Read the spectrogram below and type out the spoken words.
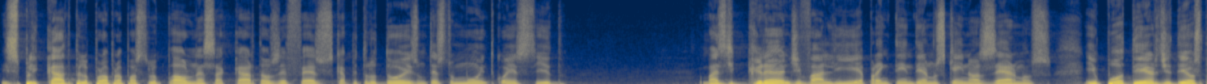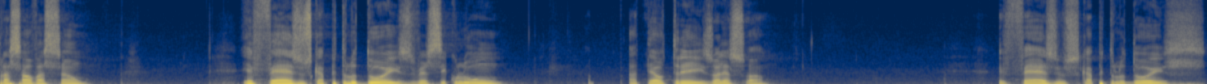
explicado pelo próprio apóstolo Paulo nessa carta aos Efésios, capítulo 2, um texto muito conhecido, mas de grande valia para entendermos quem nós éramos e o poder de Deus para a salvação. Efésios, capítulo 2, versículo 1 até o 3, olha só. Efésios, capítulo 2,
